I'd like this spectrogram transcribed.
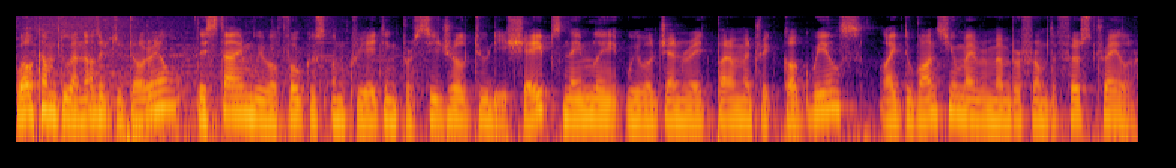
Welcome to another tutorial. This time we will focus on creating procedural 2D shapes, namely we will generate parametric cogwheels, like the ones you may remember from the first trailer.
